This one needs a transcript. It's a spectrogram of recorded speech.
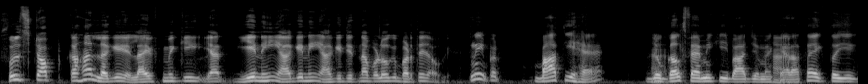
फुल स्टॉप कहाँ लगे लाइफ में कि यार ये नहीं आगे नहीं आगे जितना बढ़ोगे बढ़ते जाओगे नहीं पर बात यह है जो हाँ। गलत फहमी की बात जो मैं हाँ। कह। रहा था एक तो ये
